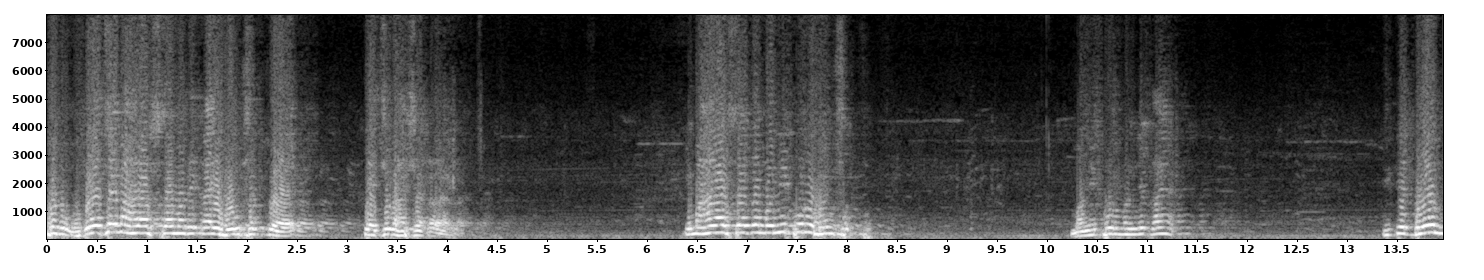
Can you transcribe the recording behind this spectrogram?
पण उद्याच्या महाराष्ट्रामध्ये काय होऊ शकतं त्याची भाषा करायला. की महाराष्ट्राचा मणिपूर होऊ शकतो. मणिपूर म्हणजे काय? तिथे दोन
